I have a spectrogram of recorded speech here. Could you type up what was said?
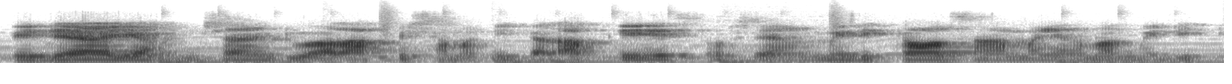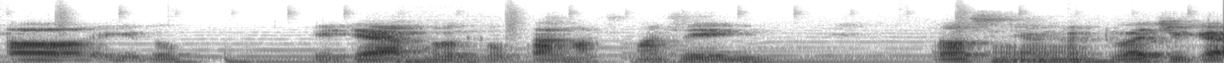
beda yang misalnya dua lapis sama tiga lapis terus yang medical sama yang non medical kayak gitu beda hmm. peruntukan masing-masing terus oh. yang kedua juga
